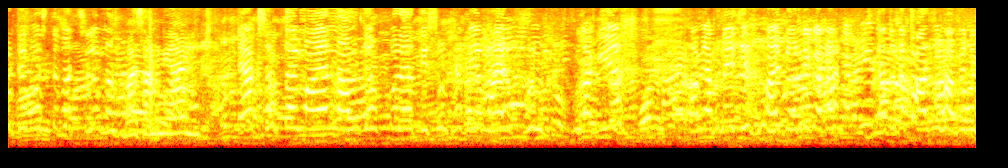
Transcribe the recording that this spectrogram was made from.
উঠে বসতে পারছিলাম না। মায়ের সামনে আয় এক সপ্তাহে মায়ের নাম জপ করে ত্রিশুল ফাটিয়ে মায়ের ফুল লাগিয়ে আমি আপনি যে মায়ের দণ্ডি কাটা যতটা পারব ভাবিনি।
